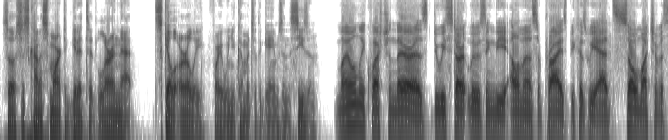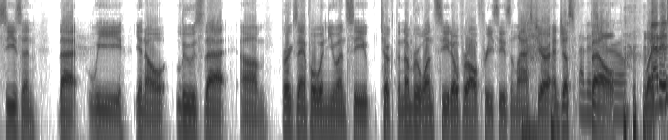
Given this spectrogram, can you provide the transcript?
So it's just kind of smart to get it to learn that skill early for you when you come into the games in the season. My only question there is do we start losing the element of surprise because we add so much of a season that we, you know, lose that? Um, for example, when UNC took the number one seed overall preseason last year and just That is fell. true. Like, That is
